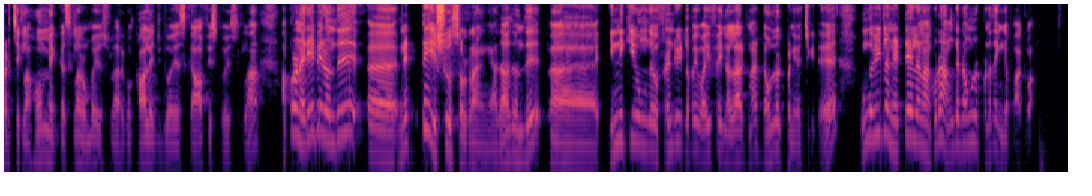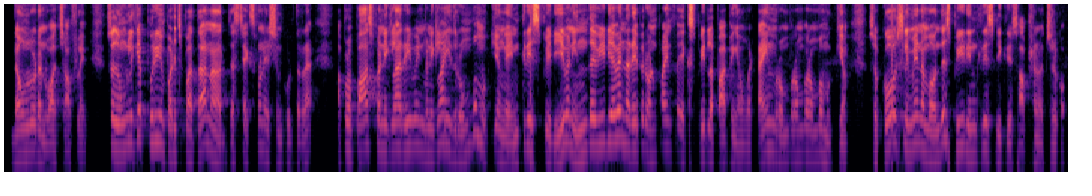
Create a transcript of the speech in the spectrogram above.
படிச்சிக்கலாம் படிச்சுக்கலாம். ஹோம் மேக்கர்ஸ்க்குலாம் ரொம்ப யூஸ்ஃபுல்லாக இருக்கும். காலேஜ் கோயர்ஸ்க்கு ஆஃபீஸ் கோயர்ஸ்க்குலாம் அப்புறம் நிறைய பேர் வந்து நெட்டு இஷ்யூஸ் சொல்கிறாங்க அதாவது வந்து இன்னைக்கு உங்கள் ஃப்ரெண்ட் வீட்டில் போய் வைஃபை நல்லா இருக்குன்னா டவுன்லோட் பண்ணி வச்சுக்கிட்டு உங்கள் வீட்டில் நெட்டே இல்லைனா கூட அங்கே டவுன்லோட் பண்ணதை இங்கே பார்க்கலாம். Download and watch offline so அது உங்களுக்கே புரியும். படிச்சு பார்த்தா நான் ஜஸ்ட் எக்ஸ்ப்ளனேஷன் கொடுத்துட்றேன் அப்புறம் பாஸ் பண்ணிக்கலாம் ரீவைண்ட் பண்ணிக்கலாம். இது ரொம்ப முக்கியங்க. இன்க்ரீஸ் ஸ்பீட் ஈவன் இந்த வீடியோவே நிறைய பேர் ஒன் பாயிண்ட் ஃபைவ் எக்ஸ் ஸ்பீடில் பார்ப்பீங்க. உங்கள் டைம் ரொம்ப ரொம்ப ரொம்ப முக்கியம். ஸோ கோர்ஸ்லையுமே நம்ம வந்து ஸ்பீட் இன்க்ரீஸ் டிக்ரீஸ் ஆப்ஷன் வச்சிருக்கோம்.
